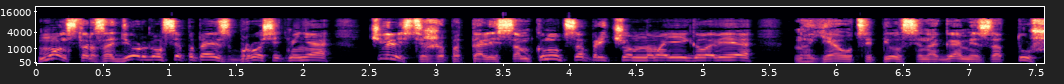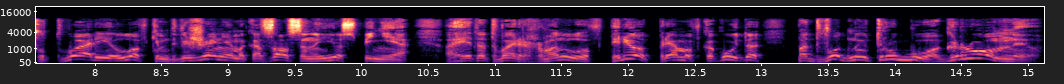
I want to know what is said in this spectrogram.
Монстр задергался, пытаясь сбросить меня, челюсти же пытались сомкнуться, причем на моей голове, но я уцепился ногами за тушу твари и ловким движением оказался на ее спине, а эта тварь рванула вперед прямо в какую-то подводную трубу, огромную.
